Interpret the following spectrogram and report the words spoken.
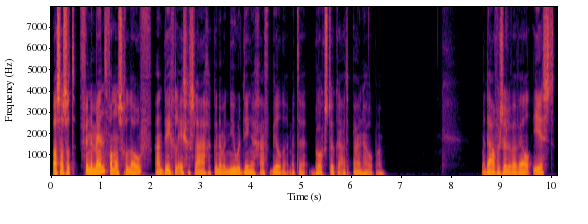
Pas als het fundament van ons geloof aan diggelen is geslagen, kunnen we nieuwe dingen gaan verbeelden met de brokstukken uit de puinhopen. Maar daarvoor zullen we wel eerst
